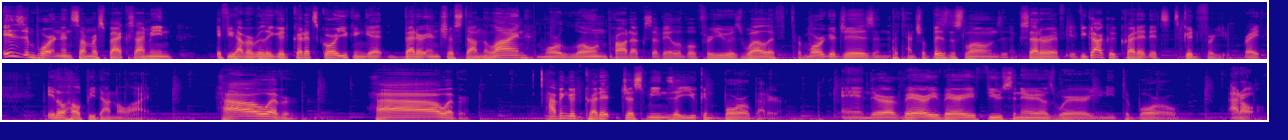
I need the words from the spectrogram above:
is important in some respects. I mean, if you have a really good credit score, you can get better interest down the line, more loan products available for you as well, if for mortgages and potential business loans and etc. If, if you got good credit, it's, it's good for you, right? It'll help you down the line. However, however, having good credit just means that you can borrow better. And there are very, very few scenarios where you need to borrow at all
